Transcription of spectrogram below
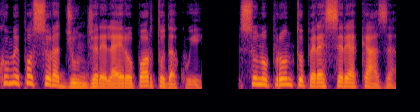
Come posso raggiungere l'aeroporto da qui? Sono pronto per essere a casa.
